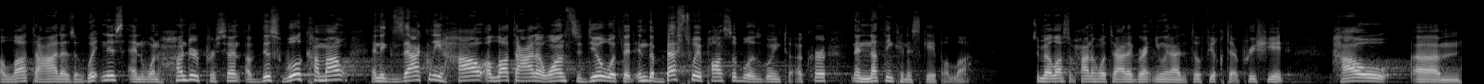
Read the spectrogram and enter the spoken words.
Allah Ta'ala is a witness and 100% of this will come out and exactly how Allah Ta'ala wants to deal with it in the best way possible is going to occur and nothing can escape Allah. So may Allah subhanahu wa ta'ala grant you and I the tawfiq to appreciate how, um,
